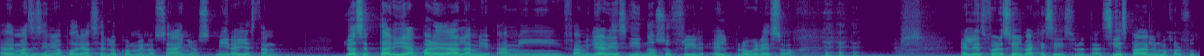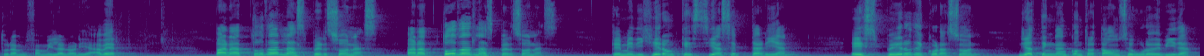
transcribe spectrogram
además ese dinero podría hacerlo con menos años. Mira, ya están yo aceptaría para darle a, mis familiares y no sufrir el progreso. el esfuerzo y el viaje se disfruta. Si es para darle el mejor futuro a mi familia, lo haría. A ver, para todas las personas, para todas las personas que me dijeron que sí aceptarían, espero de corazón ya tengan contratado un seguro de vida.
